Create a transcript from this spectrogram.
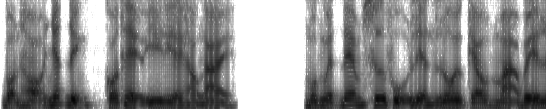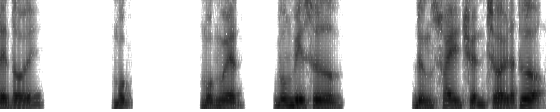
bọn họ nhất định có thể y hề hảo ngài. Một nguyệt đem sư phụ liền lôi kéo mà bế lên tới. Một, một nguyệt, vương vi sư. Đừng xoay chuyển trời đất thượng.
